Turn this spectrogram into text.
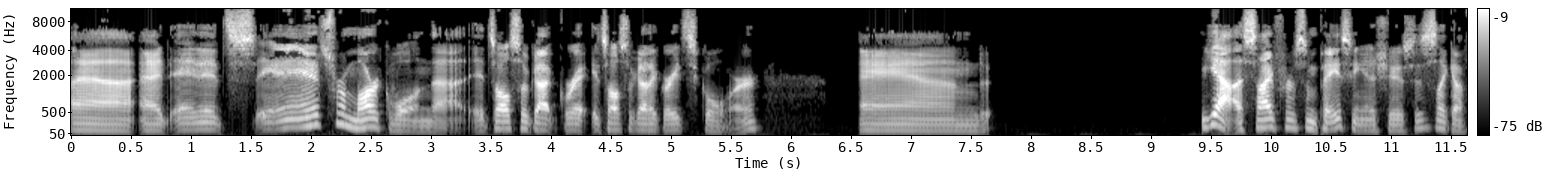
Uh, and, and it's and it's remarkable in that. It's also got great it's also got a great score. And yeah, aside from some pacing issues, this is like a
